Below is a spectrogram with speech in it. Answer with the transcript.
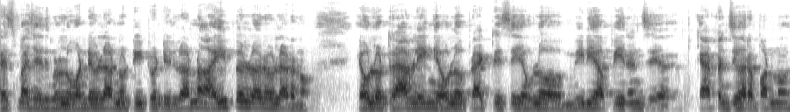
டெஸ்ட் மேட்ச் இதுக்குள்ள ஒன் டே விளையாடணும் டி ட்வெண்ட்டி விளையாடணும் ஐபிஎல் வேறு விளையாடணும். எவ்வளோ ட்ராவலிங் எவ்வளோ ப்ராக்டிஸ் எவ்வளோ மீடியா அப்பியரன்ஸ் கேப்டன்சி வேறு பண்ணோம்.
